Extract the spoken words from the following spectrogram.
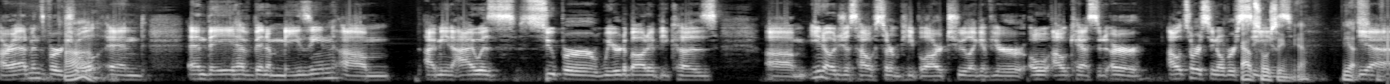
Our admin's virtual ah. and and they have been amazing. Um I mean, I was super weird about it because um, you know, just how certain people are too. Like if you're outcasted or outsourcing overseas, outsourcing, yeah Yes, yeah,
